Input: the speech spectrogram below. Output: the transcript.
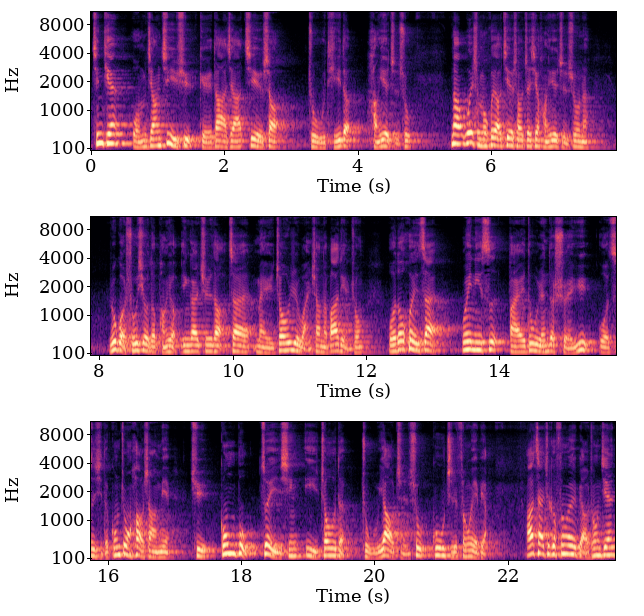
今天我们将继续给大家介绍主题的行业指数。那为什么会要介绍这些行业指数呢？如果熟悉我的朋友应该知道，在每周日晚上的八点钟，我都会在威尼斯摆渡人的水域我自己的公众号上面去公布最新一周的主要指数估值分位表，而在这个分位表中间。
